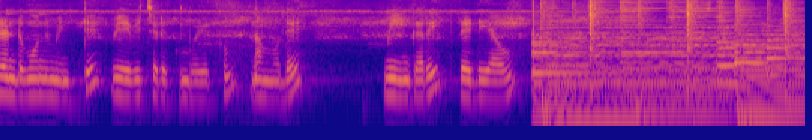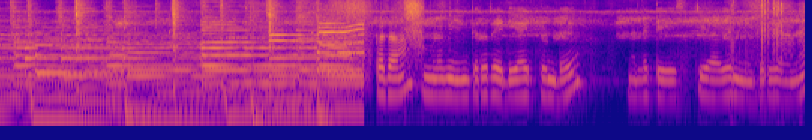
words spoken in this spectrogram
രണ്ട് മൂന്ന് മിനിറ്റ് വേവിച്ചെടുക്കുമ്പോഴേക്കും നമ്മുടെ മീൻകറി റെഡിയാവും. അപ്പോൾ അതാ നമ്മുടെ മീൻകറി റെഡി ആയിട്ടുണ്ട്. നല്ല ടേസ്റ്റിയായ മീൻകറിയാണ്.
